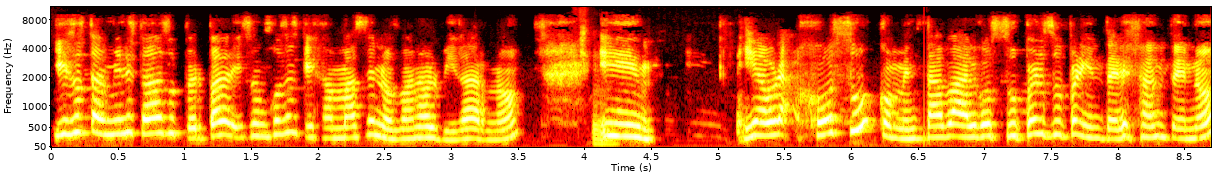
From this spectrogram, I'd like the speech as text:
y eso también estaba súper padre, y son cosas que jamás se nos van a olvidar, ¿no? Y y ahora Josu comentaba algo súper, súper interesante, ¿no?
